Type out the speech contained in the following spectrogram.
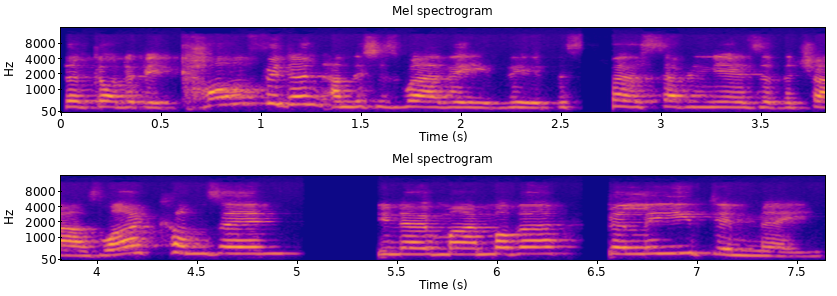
They've got to be confident. And this is where the, the, the first seven years of the child's life comes in. You know, my mother believed in me.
